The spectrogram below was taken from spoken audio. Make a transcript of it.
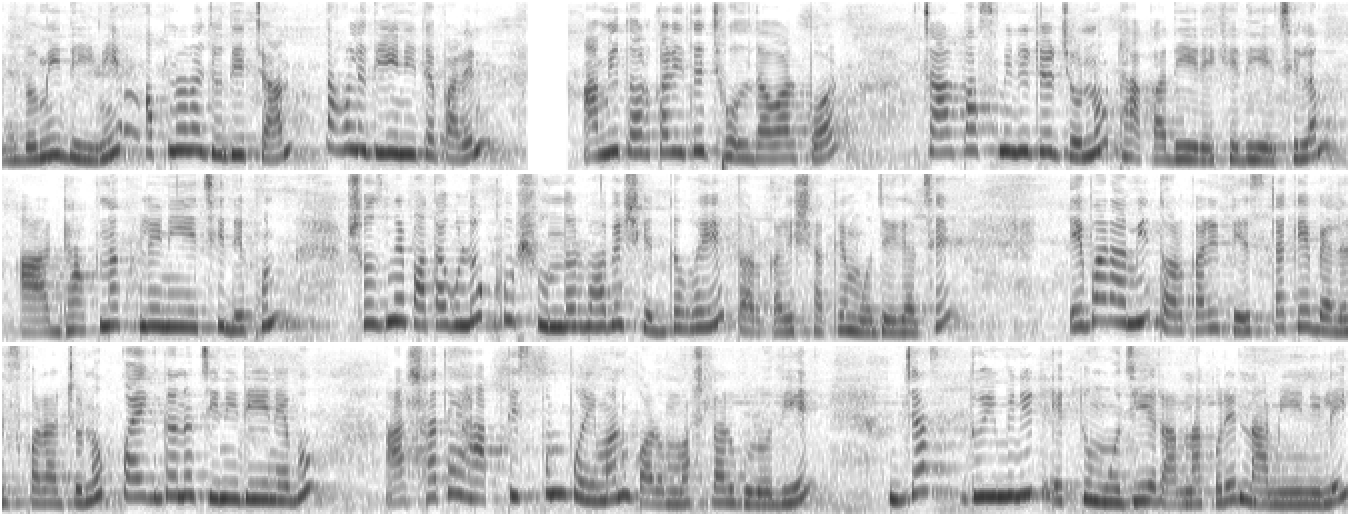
একদমই দিইনি। আপনারা যদি চান তাহলে দিয়ে নিতে পারেন। আমি তরকারিতে ঝোল দেওয়ার পর চার পাঁচ মিনিটের জন্য ঢাকা দিয়ে রেখে দিয়েছিলাম। আর ঢাকনা খুলে নিয়েছি দেখুন। সজনে পাতাগুলো খুব সুন্দরভাবে সেদ্ধ হয়ে তরকারির সাথে মজে গেছে। এবার আমি তরকারির টেস্টটাকে ব্যালেন্স করার জন্য কয়েক দানা চিনি দিয়ে নেব আর সাথে হাফ টিস্পুন পরিমাণ গরম মশলার গুঁড়ো দিয়ে জাস্ট দুই মিনিট একটু মজিয়ে রান্না করে নামিয়ে নিলেই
